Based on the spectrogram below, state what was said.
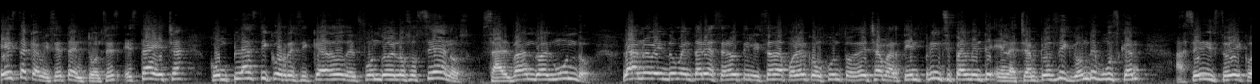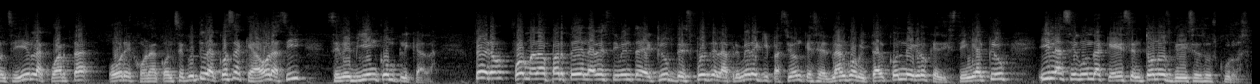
Esta camiseta entonces está hecha con plástico reciclado del fondo de los océanos, salvando al mundo. La nueva indumentaria será utilizada por el conjunto de Chamartín principalmente en la Champions League, donde buscan hacer historia y conseguir la cuarta orejona consecutiva, cosa que ahora sí se ve bien complicada pero formará parte de la vestimenta del club después de la primera equipación que es el blanco vital con negro que distingue al club y la segunda que es en tonos grises oscuros.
